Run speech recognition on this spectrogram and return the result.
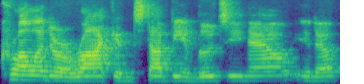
crawl under a rock and stop being Bootsy now?" You know.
